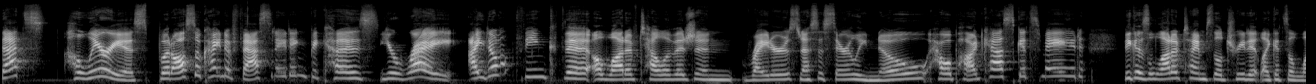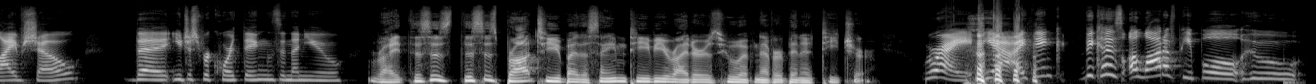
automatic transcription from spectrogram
That's hilarious, but also kind of fascinating because you're right. I don't think that a lot of television writers necessarily know how a podcast gets made because a lot of times they'll treat it like it's a live show that you just record things and then you Right. This is this is brought to you by the same TV writers who have never been a teacher. Right. Yeah, I think because a lot of people who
